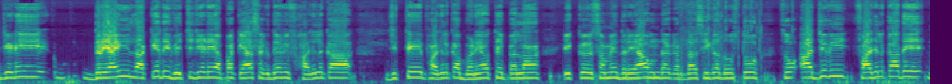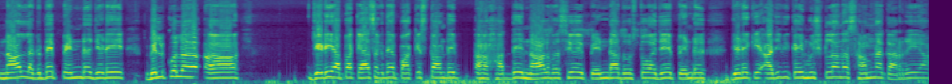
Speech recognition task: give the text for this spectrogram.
ਜਿਹੜੇ ਦਰਿਆਈ ਇਲਾਕੇ ਦੇ ਵਿੱਚ ਜਿਹੜੇ ਆਪਾਂ ਕਹਿ ਸਕਦੇ ਹਾਂ ਵੀ ਫਾਜ਼ਿਲਕਾ ਜਿੱਥੇ ਫਾਜ਼ਿਲਕਾ ਬਣਿਆ ਉੱਥੇ ਪਹਿਲਾਂ ਇੱਕ ਸਮੇਂ ਦਰਿਆ ਹੁੰਦਾ ਕਰਦਾ ਸੀਗਾ ਦੋਸਤੋ। ਸੋ ਅੱਜ ਵੀ ਫਾਜ਼ਿਲਕਾ ਦੇ ਨਾਲ ਲੱਗਦੇ ਪਿੰਡ ਜਿਹੜੇ ਬਿਲਕੁਲ ਜਿਹੜੇ ਆਪਾਂ ਕਹਿ ਸਕਦੇ ਆ ਪਾਕਿਸਤਾਨ ਦੇ ਹੱਦ ਦੇ ਨਾਲ ਵਸੇ ਹੋਏ ਪਿੰਡ ਆ ਦੋਸਤੋ ਅਜੇ ਪਿੰਡ ਜਿਹੜੇ ਕਿ ਅੱਜ ਵੀ ਕਈ ਮੁਸ਼ਕਲਾਂ ਦਾ ਸਾਹਮਣਾ ਕਰ ਰਹੇ ਆ।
